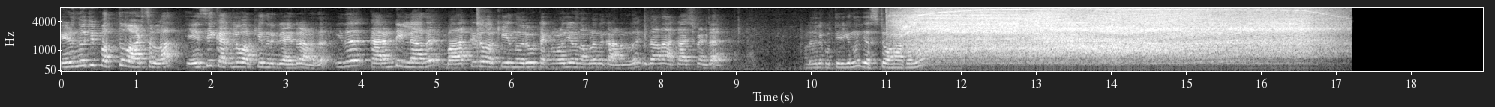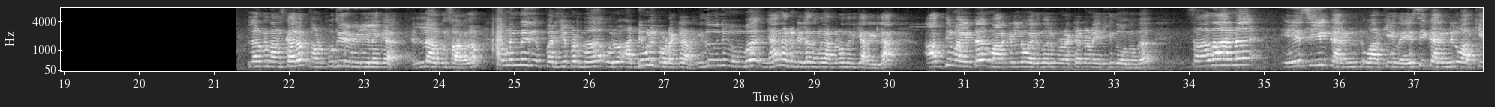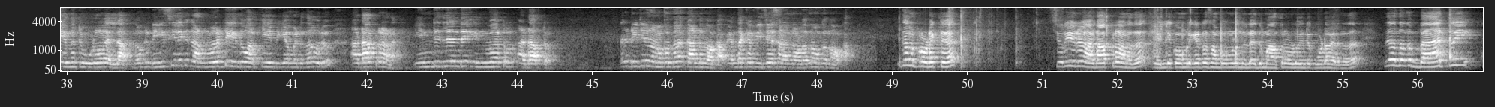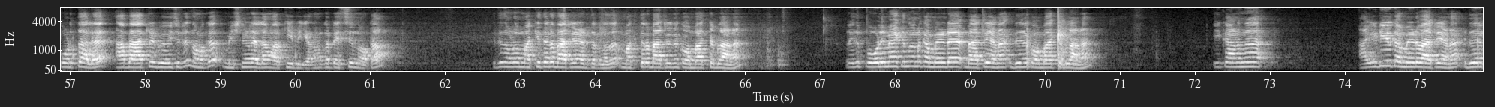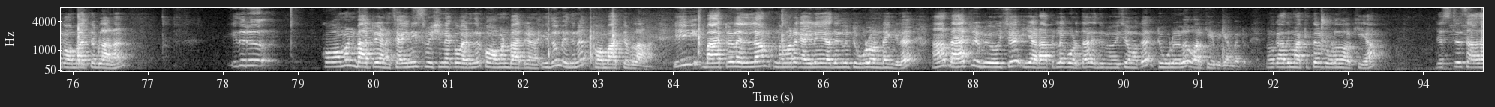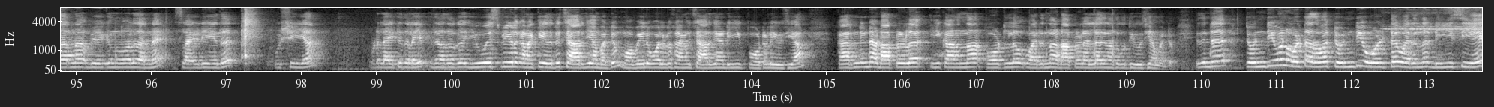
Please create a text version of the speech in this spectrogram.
എഴുന്നൂറ്റി പത്ത് വാട്ട്സ് ഉള്ള എ സി കറണ്ടിൽ വർക്ക് ചെയ്യുന്ന ഒരു ഗ്രൈൻഡറാണിത്. ഇത് കറണ്ട് ഇല്ലാതെ ബാറ്ററിയിൽ വർക്ക് ചെയ്യുന്ന ഒരു ടെക്നോളജിയാണ് നമ്മളിന്ന് കാണുന്നത്. ഇതാണ് അറ്റാച്ച്മെന്റ് നമ്മളിതിൽ കുത്തിയിരിക്കുന്നു. ജസ്റ്റ് ഓൺ ആക്കുന്നു. എല്ലാവർക്കും നമസ്കാരം. നമ്മുടെ പുതിയൊരു വീഡിയോയിലേക്ക് എല്ലാവർക്കും സ്വാഗതം. നമ്മൾ ഇന്ന് പരിചയപ്പെടുന്നത് ഒരു അടിപൊളി പ്രൊഡക്റ്റ് ആണ്. ഇതിന് മുമ്പ് ഞാൻ കണ്ടിട്ടില്ല നിങ്ങൾ കണ്ടണമെന്ന് എനിക്കറിയില്ല. ആദ്യമായിട്ട് മാർക്കറ്റിൽ വരുന്ന ഒരു പ്രൊഡക്റ്റ് ആയിട്ടാണ് എനിക്ക് തോന്നുന്നത്. സാധാരണ എ സിയിൽ കറണ്ട് വർക്ക് ചെയ്യുന്ന എ സി കറണ്ടിൽ വർക്ക് ചെയ്യുന്ന ടൂളുകളെല്ലാം നമുക്ക് ഡി സിയിലേക്ക് കൺവേർട്ട് ചെയ്ത് വർക്ക് ചെയ്യിപ്പിക്കാൻ പറ്റുന്ന ഒരു അഡാപ്റ്ററാണ് ഇന്റലിജന്റ് ഇൻവെർട്ടർ അഡാപ്റ്റർ അതിന്റെ ഡീറ്റെയിൽ നമുക്കൊന്ന് കണ്ടു നോക്കാം എന്തൊക്കെ ഫീച്ചേഴ്സ് ആണെന്നുള്ളത് നമുക്ക് നോക്കാം. ഇതാണ് പ്രൊഡക്റ്റ് ചെറിയൊരു അഡാപ്റ്റർ ആണത്. വലിയ കോംപ്ലിക്കേറ്റഡ് സംഭവങ്ങളൊന്നുമില്ല. ഇത് മാത്രമേ ഉള്ളൂ ഇതിന്റെ കൂടെ വരുന്നത്. ഇതിനകത്ത് നമുക്ക് ബാറ്ററി കൊടുത്താൽ ആ ബാറ്ററി ഉപയോഗിച്ചിട്ട് നമുക്ക് മെഷീനുകളെല്ലാം വർക്ക് ചെയ്യിപ്പിക്കാം. നമുക്ക് ടെസ്റ്റ് ചെയ്ത് നോക്കാം. ഇത് നമ്മൾ മക്കിത്തയുടെ ബാറ്ററിയാണ് എടുത്തിട്ടുള്ളത്. മക്കിത്തയുടെ ബാറ്ററി കോമ്പാക്റ്റബിൾ ആണ്. ഇത് പോളിമാക് എന്ന് പറഞ്ഞ കമ്പനിയുടെ ബാറ്ററിയാണ് ഇതിന് കോമ്പാക്റ്റബിൾ ആണ്. ഈ കാണുന്ന ഐഡിയൽ കമ്പനിയുടെ ബാറ്ററിയാണ് ഇതിന് കോമ്പാക്റ്റബിൾ ആണ്. ഇതൊരു കോമൺ ബാറ്ററിയാണ് ചൈനീസ് മെഷീനൊക്കെ വരുന്ന ഒരു കോമൺ ബാറ്ററിയാണ് ഇതും ഇതിന് കോമ്പാക്റ്റബിൾ ആണ്. ഈ ബാറ്ററികളെല്ലാം നമ്മുടെ കയ്യിൽ ഏതെങ്കിലും ടൂൾ ഉണ്ടെങ്കിൽ ആ ബാറ്ററി ഉപയോഗിച്ച് ഈ അഡാപ്റ്ററിലേക്ക് കൊടുത്താൽ ഇത് ഉപയോഗിച്ച് നമുക്ക് ടൂളുകൾ വർക്ക് ചെയ്യിപ്പിക്കാൻ പറ്റും. നമുക്ക് ആദ്യം മക്കിത്തര ടൂൾ വർക്ക് ചെയ്യാം. ജസ്റ്റ് സാധാരണ ഉപയോഗിക്കുന്ന പോലെ തന്നെ സ്ലൈഡ് ചെയ്ത് പുഷ് ചെയ്യാം. ഇവിടെ ലൈറ്റ് തെളിയും. ഇതിനകത്ത് യു എസ് ബികൾ കണക്ട് ചെയ്തിട്ട് ചാർജ് ചെയ്യാൻ പറ്റും. മൊബൈൽ പോലുള്ള സാധനങ്ങൾ ചാർജ് ചെയ്യാണ്ട് ഈ പോർട്ടുകൾ യൂസ് ചെയ്യാം. കറണ്ടിന്റെ അഡാപ്റ്ററുകൾ ഈ കാണുന്ന പോർട്ടിൽ വരുന്ന അഡാപ്റ്ററുകളെല്ലാം ഇതിനകത്ത് കുത്തി യൂസ് ചെയ്യാൻ പറ്റും. ഇതിന്റെ ട്വന്റി വൺ വോൾട്ട് അഥവാ ട്വന്റി വോൾട്ട് വരുന്ന ഡി സിയെ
